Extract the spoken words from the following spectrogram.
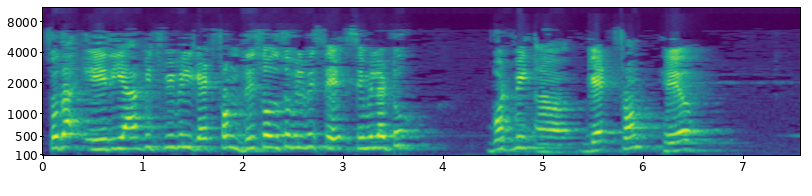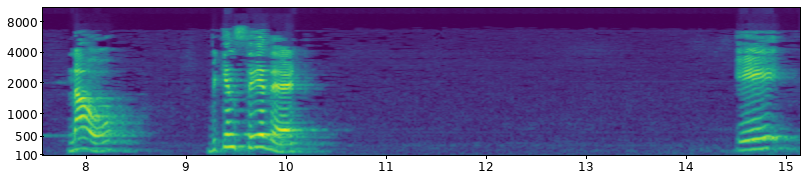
So the area which we will get from this also will be similar to what we uh, get from here. Now we can say that A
